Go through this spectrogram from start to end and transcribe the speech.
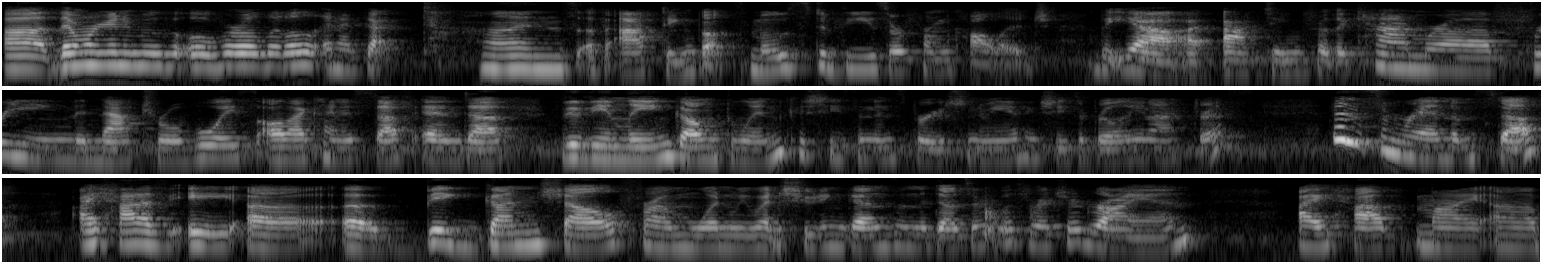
Uh, then we're going to move over a little, and I've got tons of acting books. Most of these are from college. But yeah, acting for the camera, freeing the natural voice, all that kind of stuff. And uh, Vivien Leigh, Gone with the Wind, because she's an inspiration to me. I think she's a brilliant actress. Then some random stuff. I have a, uh, a big gun shell from when we went shooting guns in the desert with Richard Ryan. I have my uh,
